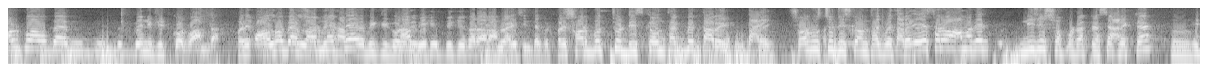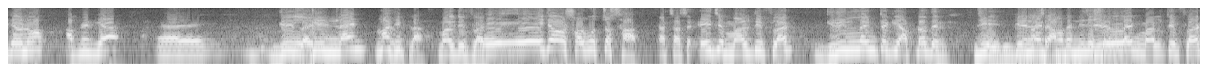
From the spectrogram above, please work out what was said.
অল্প বেনিফিট করব আমরা। মানে অল্প লাভে আপনারা বিক্রি করে করার আমরা চিন্তা করছি। মানে সর্বোচ্চ ডিসকাউন্ট থাকবে তারে। তারে। সর্বোচ্চ ডিসকাউন্ট থাকবে তারে। এছাড়াও আমাদের নিজস্ব প্রোডাক্ট আছে আরেকটা। এটা হলো আপনার গিয়া green line green line multiplug multiplug এটাও সর্বোচ্চ ছাড়। আচ্ছা আচ্ছা। এই যে মাল্টিফ্লাগ গ্রিন লাইনটা কি আপনাদের? জি গ্রিন লাইন আমাদের নিজস্ব। গ্রিন লাইন মাল্টিফ্লাগ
